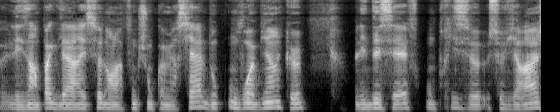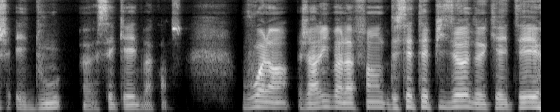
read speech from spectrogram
les impacts de la RSE dans la fonction commerciale. Donc, on voit bien que les DCF ont pris ce, virage et d'où euh, ces cahiers de vacances. Voilà, j'arrive à la fin de cet épisode qui a été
